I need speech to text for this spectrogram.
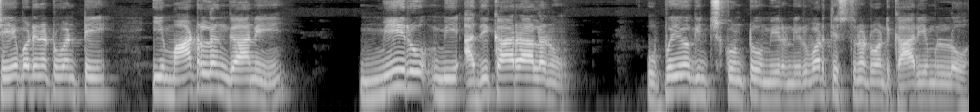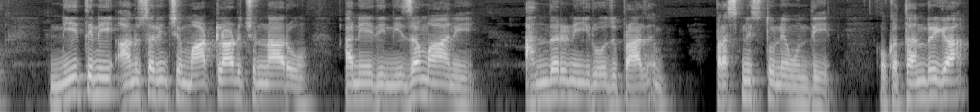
చేయబడినటువంటి ఈ మాటలను కానీ మీరు మీ అధికారాలను ఉపయోగించుకుంటూ మీరు నిర్వర్తిస్తున్నటువంటి కార్యములలో నీతిని అనుసరించి మాట్లాడుచున్నారు అనేది నిజమా అని అందరినీ ఈరోజు ప్రా ప్రశ్నిస్తూనే ఉంది. ఒక తండ్రిగా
